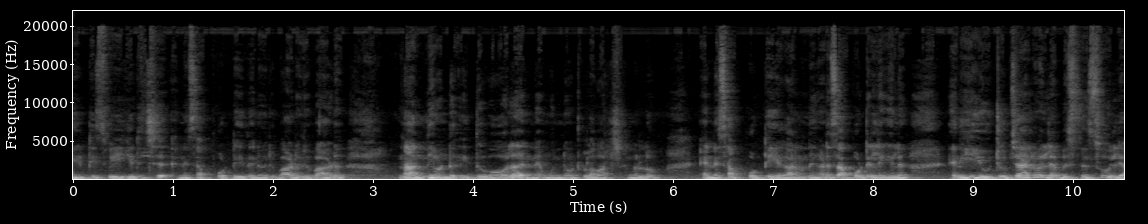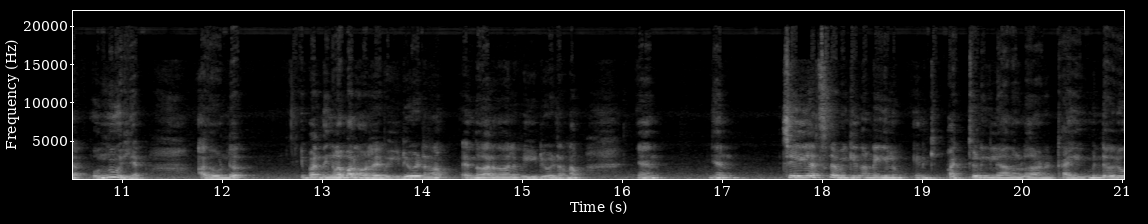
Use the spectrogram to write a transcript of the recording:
നീട്ടി സ്വീകരിച്ച് എന്നെ സപ്പോർട്ട് ചെയ്തതിന് ഒരുപാട് ഒരുപാട് നന്ദിയുണ്ട്. ഇതുപോലെ തന്നെ മുന്നോട്ടുള്ള വർഷങ്ങളിലും എന്നെ സപ്പോർട്ട് ചെയ്യുക. കാരണം നിങ്ങളുടെ സപ്പോർട്ട് ഇല്ലെങ്കിൽ എനിക്ക് യൂട്യൂബ് ചാനലും ഇല്ല ബിസിനസ്സും ഇല്ല ഒന്നുമില്ല. അതുകൊണ്ട് ഇപ്പം നിങ്ങൾ പറഞ്ഞ പോലെ വീഡിയോ ഇടണം എന്ന് പറയുന്ന പോലെ വീഡിയോ ഇടണം. ഞാൻ ഞാൻ ചെയ്യാൻ ശ്രമിക്കുന്നുണ്ടെങ്കിലും എനിക്ക് പറ്റണില്ല എന്നുള്ളതാണ്. ടൈമിന്റെ ഒരു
